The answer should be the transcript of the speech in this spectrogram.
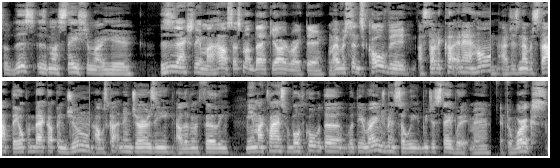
So this is my station right here. This is actually in my house. That's my backyard right there. Ever since COVID, I started cutting at home. I just never stopped. They opened back up in June. I was cutting in Jersey. I live in Philly. Me and my clients were both cool with the with the arrangement, so we, we just stayed with it, man. If it works,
